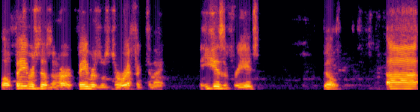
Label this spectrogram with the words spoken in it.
Well, Favors doesn't hurt. Favors was terrific tonight. He is a free agent. Bill. Uh,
